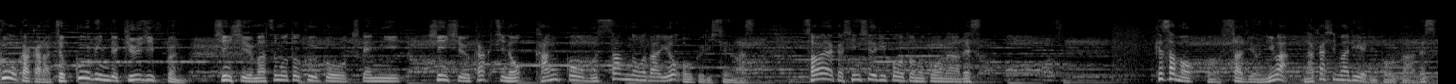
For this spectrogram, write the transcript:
福岡から直行便で90分。信州松本空港を起点に信州各地の観光物産の話題をお送りしています。爽やか信州リポートのコーナーです。今朝もスタジオには中島理恵リポーターです。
